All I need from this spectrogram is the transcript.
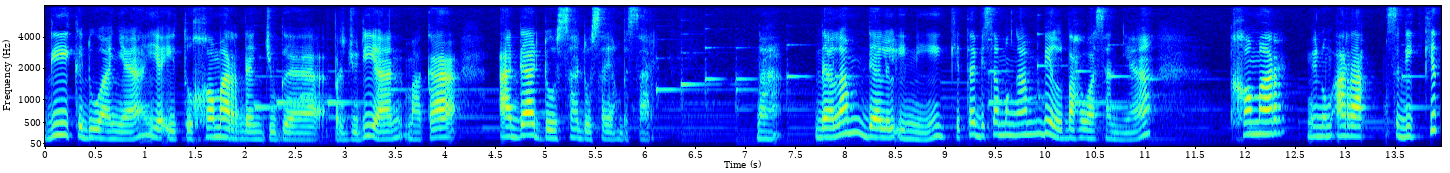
Di keduanya yaitu khomar dan juga perjudian maka ada dosa-dosa yang besar. Nah dalam dalil ini kita bisa mengambil bahwasannya khomar minum arak sedikit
